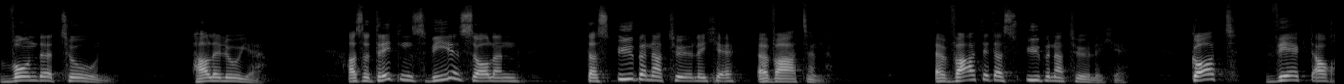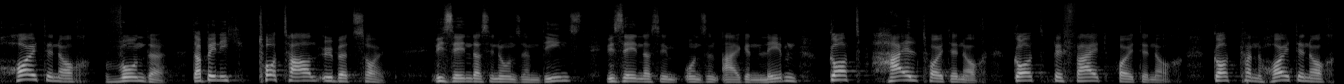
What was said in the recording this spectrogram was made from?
Wunder tun. Halleluja. Also drittens, wir sollen das Übernatürliche erwarten. Erwarte das Übernatürliche. Gott wirkt auch heute noch Wunder. Da bin ich total überzeugt. Wir sehen das in unserem Dienst, wir sehen das in unserem eigenen Leben. Gott heilt heute noch, Gott befreit heute noch. Gott kann heute noch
